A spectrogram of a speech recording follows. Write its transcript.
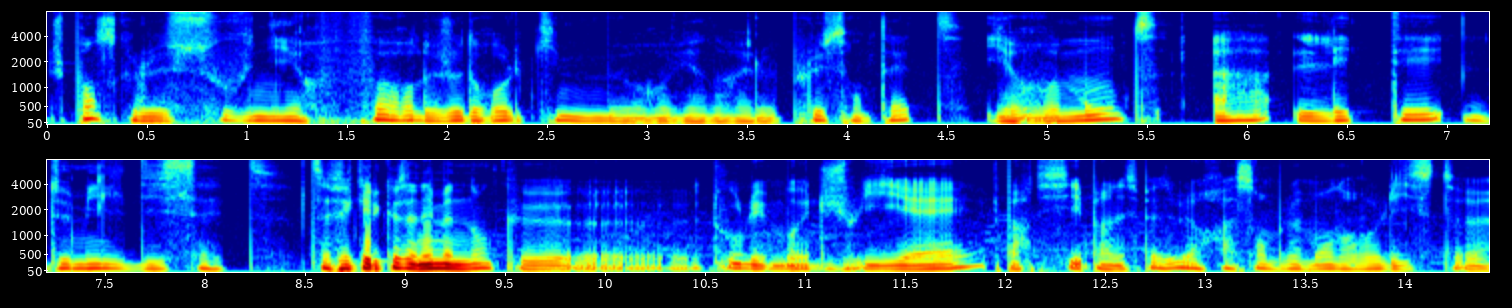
Je pense que le souvenir fort de jeu de rôle qui me reviendrait le plus en tête, il remonte à l'été 2017. Ça fait quelques années maintenant que euh, tous les mois de juillet, je participe à un espèce de rassemblement de rôlistes euh,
